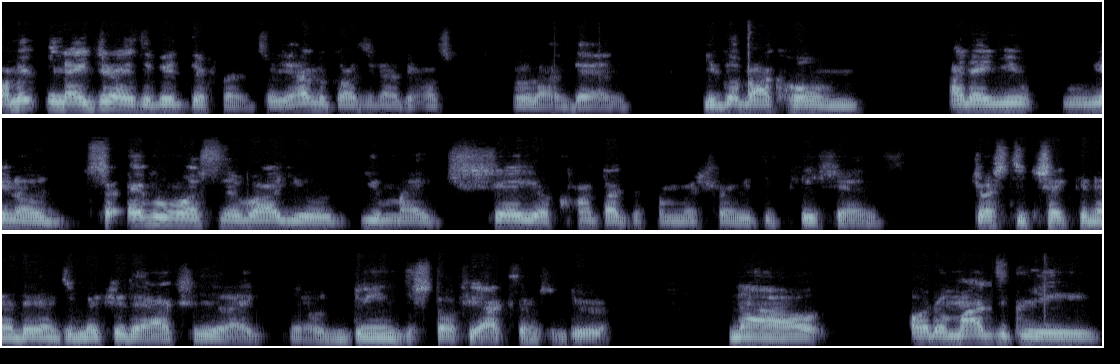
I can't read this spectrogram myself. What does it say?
I mean, in Nigeria, it's a bit different. So you have a consultation at the hospital, and then you go back home and then you you know so every once in a while you you might share your contact information with the patients just to check in on them to make sure they're actually like you know doing the stuff you ask them to do. Now automatically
